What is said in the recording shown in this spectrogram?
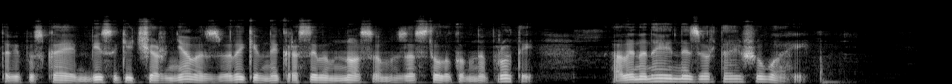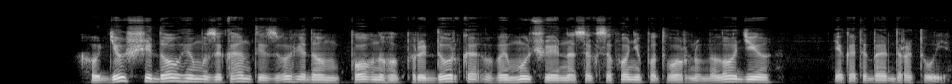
Тобі пускає бісики чорнява з великим некрасивим носом за столиком напроти, але на неї не звертаєш уваги. Худющий довгий музикант із виглядом повного придурка вимучує на саксофоні потворну мелодію, яка тебе дратує.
